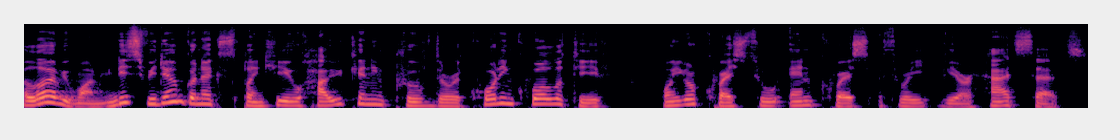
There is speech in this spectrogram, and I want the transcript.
Hello everyone, in this video I'm going to explain to you how you can improve the recording quality on your Quest 2 and Quest 3 VR headsets.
